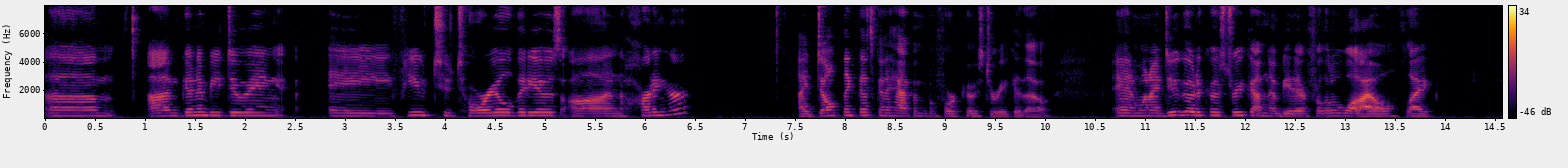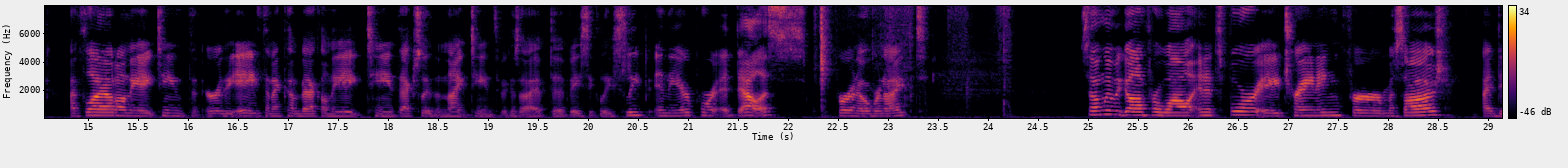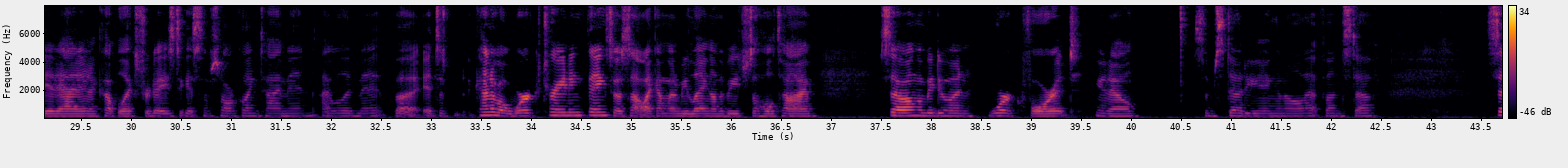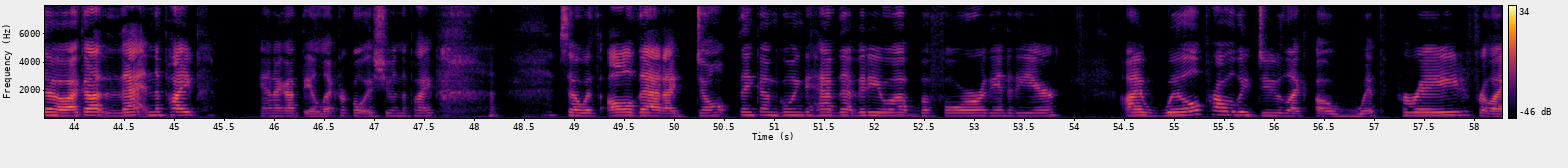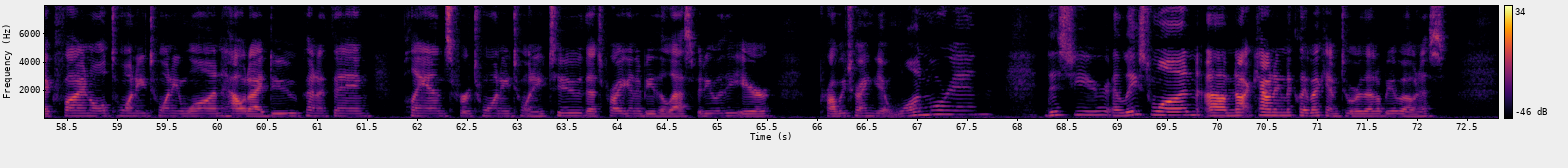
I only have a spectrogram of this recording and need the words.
Um, I'm going to be doing a few tutorial videos on Hardanger. I don't think that's going to happen before Costa Rica, though. And when I do go to Costa Rica, I'm going to be there for a little while, like I fly out on the 18th or the 8th and I come back on the 18th, actually the 19th, because I have to basically sleep in the airport at Dallas for an overnight. So I'm going to be gone for a while and it's for a training for massage. I did add in a couple extra days to get some snorkeling time in, I will admit, but it's a, kind of a work training thing, so it's not like I'm going to be laying on the beach the whole time. So I'm going to be doing work for it, you know, some studying and all that fun stuff. So I got that in the pipe and I got the electrical issue in the pipe. so with all that, I don't think I'm going to have that video up before the end of the year. I will probably do like a WIP parade for like final 2021, how'd I do kind of thing, plans for 2022. That's probably going to be the last video of the year. Probably try and get one more in this year, at least one. Um, not counting the Clay by Kim tour, that'll be a bonus.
